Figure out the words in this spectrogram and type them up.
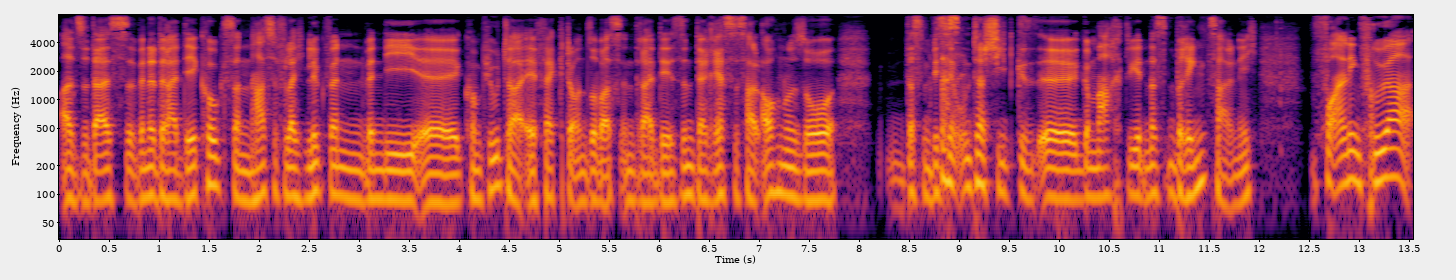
Also da ist, wenn du 3D guckst, dann hast du vielleicht Glück, wenn, wenn die äh, Computereffekte und sowas in 3D sind. Der Rest ist halt auch nur so, dass ein bisschen Das- Unterschied ge äh, gemacht wird und das bringt's halt nicht. Vor allen Dingen früher,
